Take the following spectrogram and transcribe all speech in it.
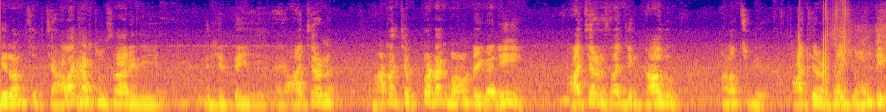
మీరు అంత చాలా కష్టం సార్ ఇది. మీరు చెప్పేది ఆచరణ మాటలు చెప్పుకోవడానికి బాగుంటాయి కానీ ఆచరణ సాధ్యం కాదు అనొచ్చు మీరు. ఆచరణ సాధ్యం అవుతాయి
